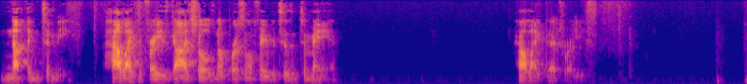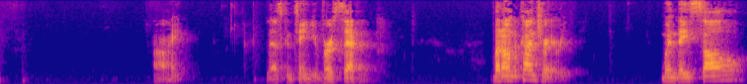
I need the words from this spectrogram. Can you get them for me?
nothing to me. Highlight the phrase God shows no personal favoritism to man. Highlight that phrase. All right. Let's continue. Verse 7. But on the contrary, when they saw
